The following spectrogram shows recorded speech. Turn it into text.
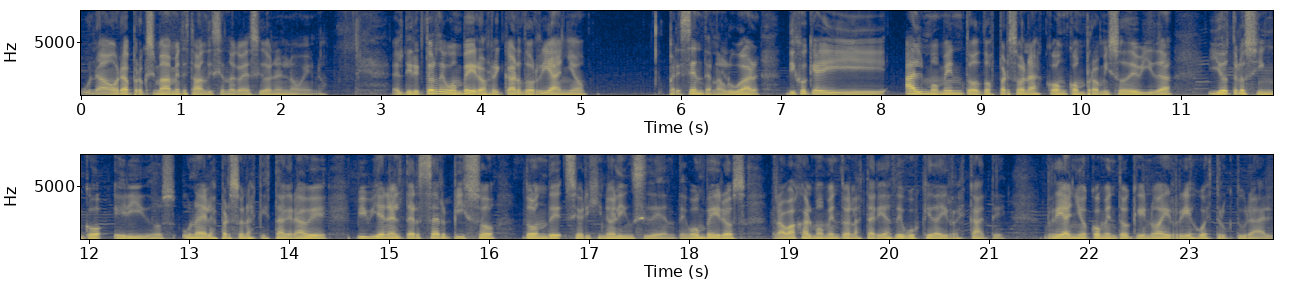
una hora aproximadamente estaban diciendo que había sido en el noveno? El director de bomberos, Ricardo Riaño, presente en el lugar, dijo que hay al momento dos personas con compromiso de vida y otros cinco heridos. Una de las personas que está grave vivía en el tercer piso donde se originó el incidente. Bomberos trabaja al momento en las tareas de búsqueda y rescate. Riaño comentó que no hay riesgo estructural.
